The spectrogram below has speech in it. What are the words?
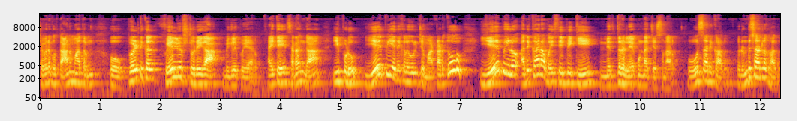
చివరకు తాను మాత్రం ఓ పొలిటికల్ ఫెయిల్యూర్ స్టోరీగా మిగిలిపోయారు. అయితే సడన్గా ఇప్పుడు ఏపీ ఎన్నికల గురించి మాట్లాడుతూ ఏపీలో అధికార వైసీపీకి నిద్ర లేకుండా చేస్తున్నారు. ఓసారి కాదు రెండుసార్లు కాదు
